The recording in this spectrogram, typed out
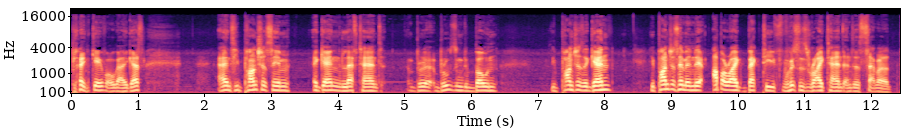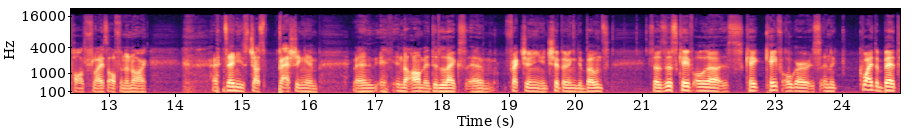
blind cave ogre, I guess. And he punches him again, left hand, bru- bruising the bone. He punches again. He punches him in the upper right back teeth with his right hand, and the severed part flies off in an arc. and then he's just bashing him and in the arm and the legs, um, fracturing and chipping the bones. So this cave ogre, is, uh, cave, ogre is in a, quite a bad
